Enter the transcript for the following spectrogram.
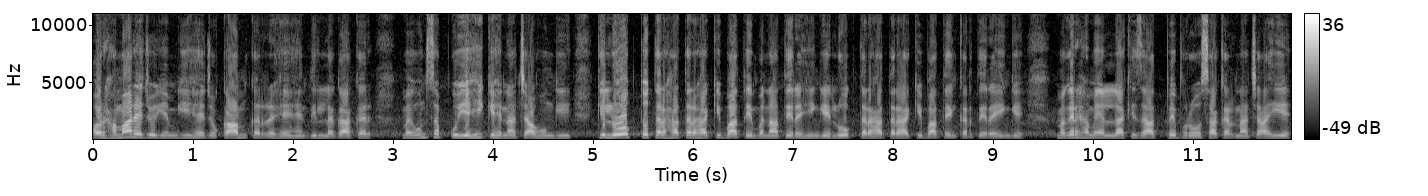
और हमारे जो एम है जो काम कर रहे हैं दिल लगाकर, मैं उन सबको यही कहना चाहूँगी कि लोग तो तरह तरह की बातें बनाते रहेंगे, लोग तरह तरह की बातें करते रहेंगे, मगर हमें अल्लाह की ज़ात पे भरोसा करना चाहिए।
